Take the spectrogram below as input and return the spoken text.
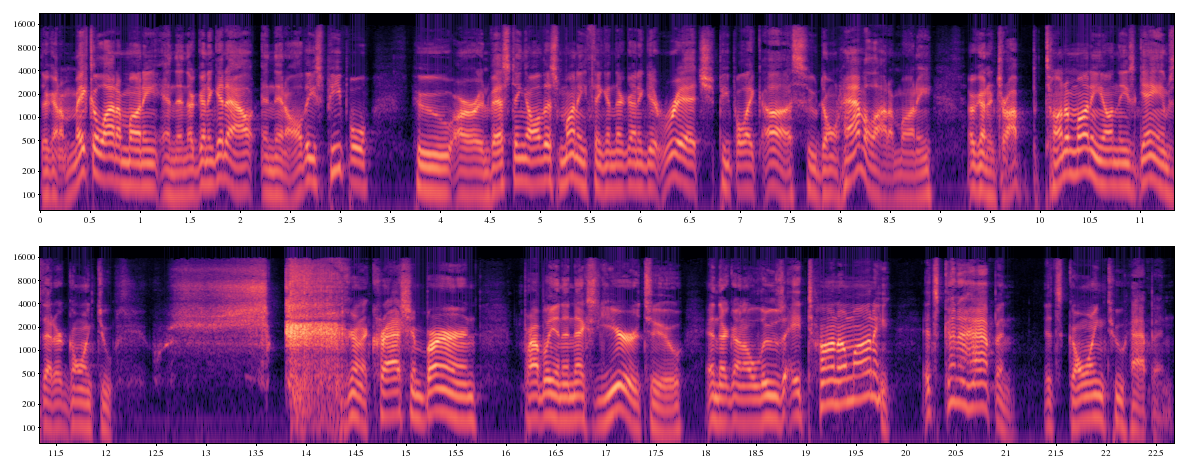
They're going to make a lot of money, and then they're going to get out. And then all these people who are investing all this money, thinking they're going to get rich, people like us who don't have a lot of money, are going to drop a ton of money on these games that are going to are going to crash and burn probably in the next year or two, and they're going to lose a ton of money. It's going to happen. It's going to happen.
